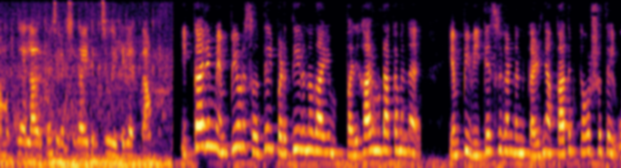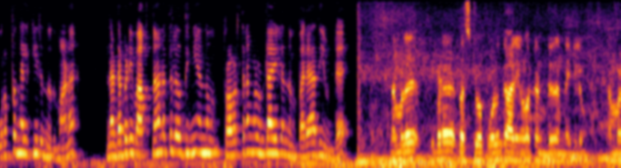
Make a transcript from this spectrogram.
നമുക്ക് എല്ലാവർക്കും സുരക്ഷിതമായി തിരിച്ച് വീട്ടിലെത്താം. ഇക്കാര്യം എം പിയുടെ ശ്രദ്ധയിൽപ്പെടുത്തിയിരുന്നതായും പരിഹാരമുണ്ടാക്കാമെന്ന് M P V K Sreekandan കഴിഞ്ഞ അക്കാദമിക വർഷത്തിൽ ഉറപ്പു നൽകിയിരുന്നതുമാണ്. നടപടി വാഗ്ദാനത്തിൽ ഒതുങ്ങിയെന്നും പ്രവർത്തനങ്ങൾ ഉണ്ടായില്ലെന്നും പരാതിയുണ്ട്. നമ്മൾ ഇവിടെ ബസ് സ്റ്റോപ്പുകളും കാര്യങ്ങളൊക്കെ ഉണ്ടെന്നുണ്ടെങ്കിലും നമ്മൾ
